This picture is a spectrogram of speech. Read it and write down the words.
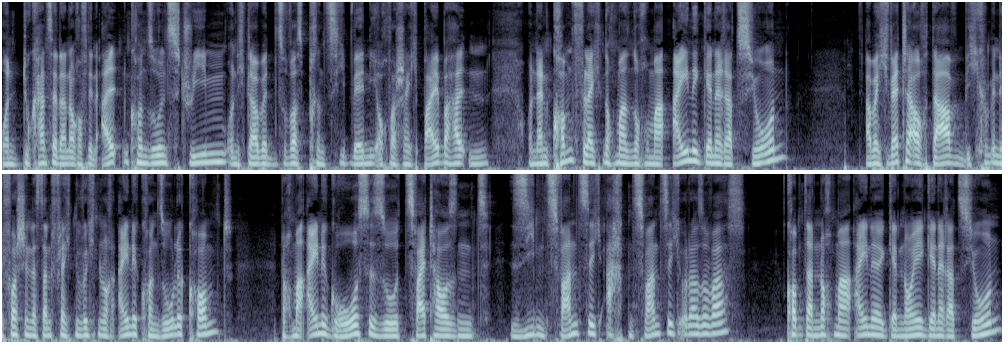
Und du kannst ja dann auch auf den alten Konsolen streamen und ich glaube, sowas Prinzip werden die auch wahrscheinlich beibehalten. Und dann kommt vielleicht noch mal, noch mal eine Generation. Aber ich wette auch da, ich könnte mir vorstellen, dass dann vielleicht wirklich nur noch eine Konsole kommt. Noch mal eine große, so 2027, 28 oder sowas. Kommt dann noch mal eine neue Generation.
